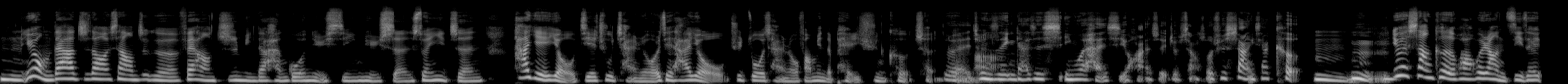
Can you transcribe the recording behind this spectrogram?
嗯，因为我们大家知道，像这个非常知名的韩国女星女神孙艺珍，她也有接触缠柔，而且她有去做缠柔方面的培训课程。对，吗就是应该是喜因为很喜欢，所以就想说去上一下课。嗯嗯因为上课的话，会让你自己在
